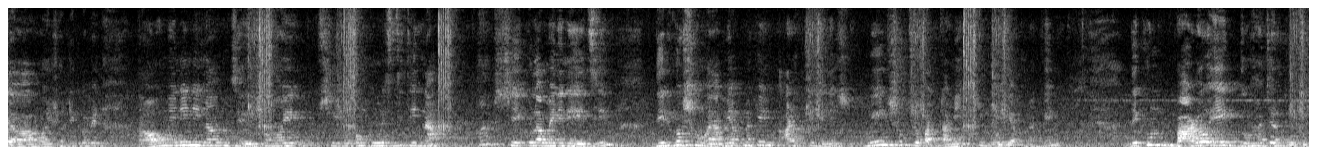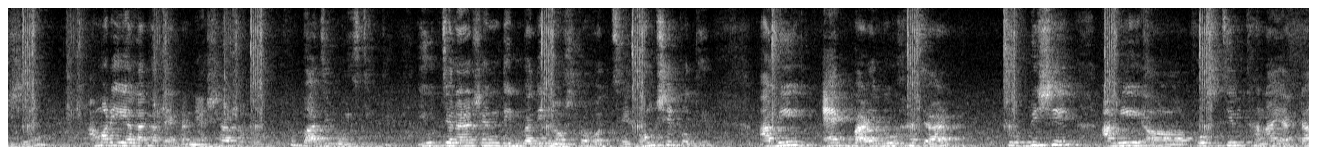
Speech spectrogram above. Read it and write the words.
দেওয়া হয় সঠিকভাবে তাও মেনে নিলাম যে ওই সময় সেই রকম পরিস্থিতি না। হ্যাঁ, সেগুলো মেনে নিয়েছি। দীর্ঘ সময় আমি আপনাকে আরেকটি জিনিস মেইন সূত্রপাতটা আমি একটু বলি আপনাকে। দেখুন বারো এক দু হাজার পঁচিশে আমার এই এলাকাতে একটা নেশার খুব বাজে পরিস্থিতি। ইউথ জেনারেশন দিন বা দিন নষ্ট হচ্ছে ধ্বংসের পথে। আমি এক বারো দু হাজার চব্বিশে আমি পশ্চিম থানায় একটা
